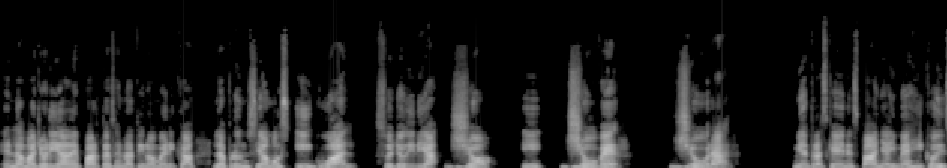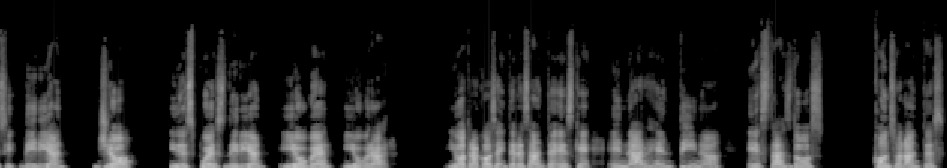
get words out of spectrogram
en la mayoría de partes en Latinoamérica, la pronunciamos igual. So yo diría yo y llover, llorar. Mientras que en España y México dirían yo y después dirían llover y orar. Y otra cosa interesante es que en Argentina estas dos consonantes,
